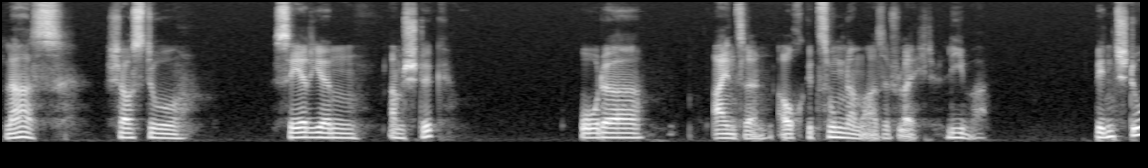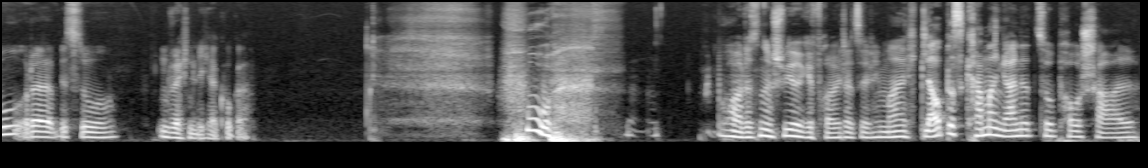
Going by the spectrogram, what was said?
Lars, schaust du Serien am Stück oder einzeln, auch gezwungenermaßen vielleicht lieber? Bingst du oder bist du ein wöchentlicher Gucker? Puh. Boah, das ist eine schwierige Frage tatsächlich mal. Ich glaube, das kann man gar nicht so pauschal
